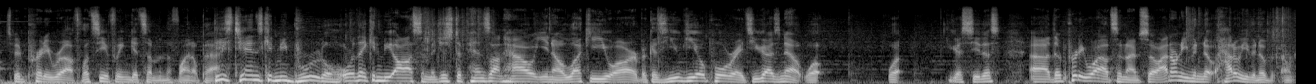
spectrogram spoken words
It's been pretty rough. Let's see if we can get some in the final pack. These 10s can be brutal, or they can be awesome. It just depends on how, you know, lucky you are, because Yu-Gi-Oh! pull rates, you guys know, well, you guys see this? Uh, they're pretty wild sometimes, so I don't even know how do to even open. Oh,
